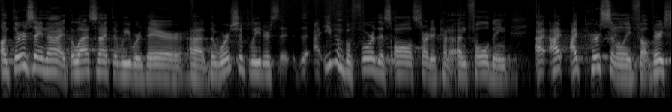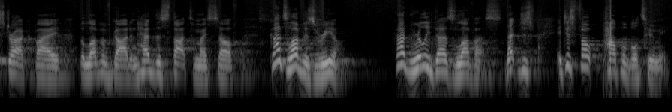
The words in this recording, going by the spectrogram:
on Thursday night, the last night that we were there, uh, the worship leaders, even before this all started kind of unfolding, I, I, I personally felt very struck by the love of God and had this thought to myself God's love is real. God really does love us. That just, it just felt palpable to me.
